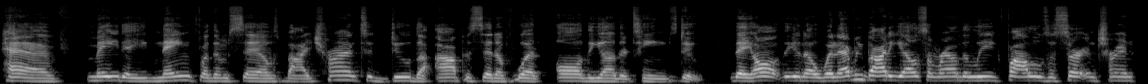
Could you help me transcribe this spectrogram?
have made a name for themselves by trying to do the opposite of what all the other teams do. They all, you know, when everybody else around the league follows a certain trend,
